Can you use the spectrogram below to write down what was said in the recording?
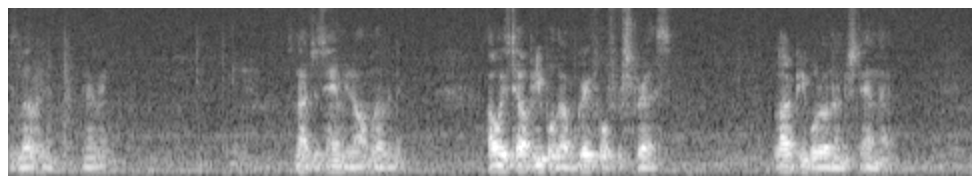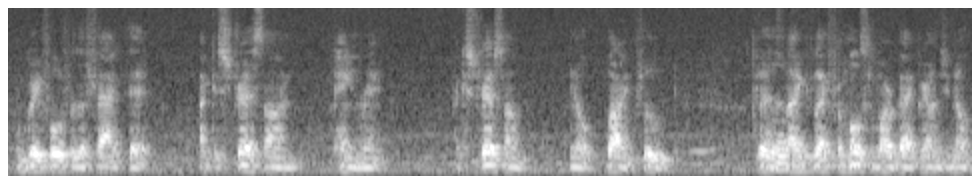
he's loving it, you know what I mean? It's not just him, you know, I'm loving it. I always tell people that I'm grateful for stress. A lot of people don't understand that. I'm grateful for the fact that I could stress on paying rent. I could stress on, you know, buying food. Because like, like for most of our backgrounds, you know,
